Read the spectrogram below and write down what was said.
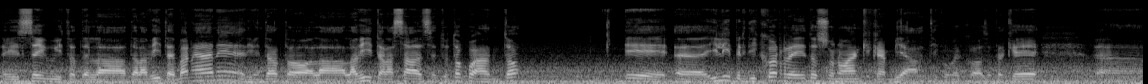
È il seguito della, della vita e banane, è diventato la, la vita, la salsa e tutto quanto e eh, i libri di Corredo sono anche cambiati come cosa perché eh,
